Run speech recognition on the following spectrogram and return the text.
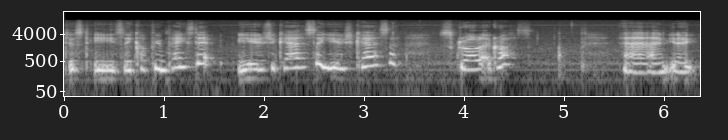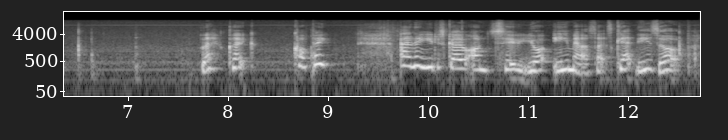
Just easily copy and paste it use your cursor, use your cursor, scroll it across and you know left click copy and then you just go onto your emails. Let's get these up.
